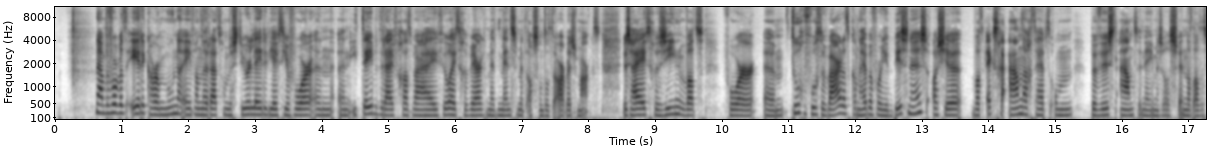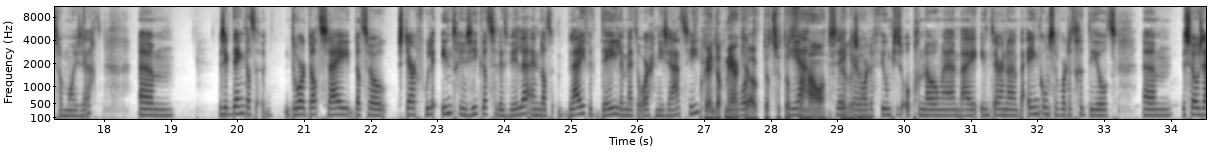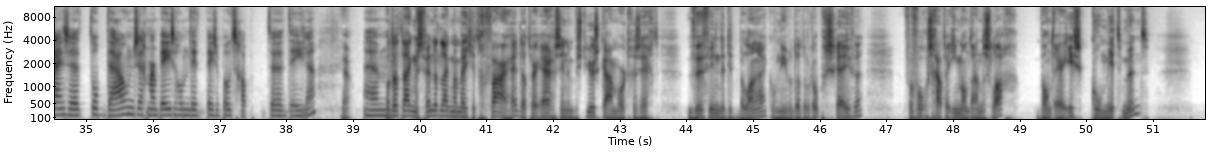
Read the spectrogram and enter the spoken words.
nou, bijvoorbeeld Erik Harmoen, een van de raad van bestuurleden, die heeft hiervoor een, een IT-bedrijf gehad waar hij veel heeft gewerkt met mensen met afstand tot de arbeidsmarkt. Dus hij heeft gezien wat voor um, toegevoegde waarde dat kan hebben voor je business als je wat extra aandacht hebt om bewust aan te nemen, zoals Sven dat altijd zo mooi zegt. Um, dus ik denk dat doordat zij dat zo sterk voelen, intrinsiek dat ze dit willen en dat blijven delen met de organisatie. Oké, en dat merk je ook, dat ze dat verhaal aan het vertellen zeker, er worden filmpjes opgenomen en bij interne bijeenkomsten wordt het gedeeld. Um, dus zo zijn ze top-down, zeg maar, bezig om dit, deze boodschap te delen. Ja. Um, Want dat lijkt me, Sven, dat lijkt me een beetje het gevaar. Hè? Dat er ergens in een bestuurskamer wordt gezegd, we vinden dit belangrijk. Of in ieder geval dat er wordt opgeschreven. Vervolgens gaat er iemand aan de slag want er is commitment.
